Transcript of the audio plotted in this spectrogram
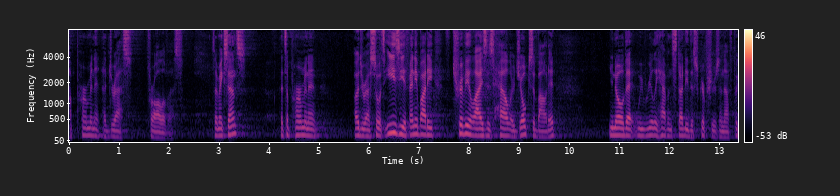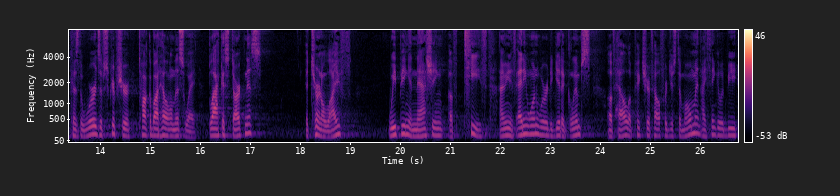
a permanent address for all of us. Does that make sense? That's a permanent address. So it's easy if anybody trivializes hell or jokes about it, you know that we really haven't studied the scriptures enough because the words of scripture talk about hell in this way blackest darkness, eternal life, weeping and gnashing of teeth. I mean, if anyone were to get a glimpse of hell, a picture of hell for just a moment, I think it would be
